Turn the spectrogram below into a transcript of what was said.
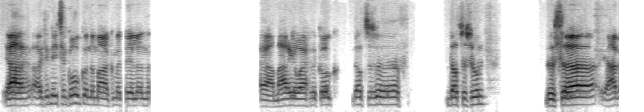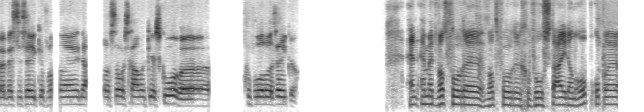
ja, uit het niets een goal konden maken met Dylan. Ja, Mario eigenlijk ook dat, se- eh, dat seizoen. Dus ja, we wisten zeker van in de Source gaan we een keer scoren. Uh, gevoel hadden we zeker. En, en met wat voor, eh, wat voor eh, gevoel sta je dan op? Op eh,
